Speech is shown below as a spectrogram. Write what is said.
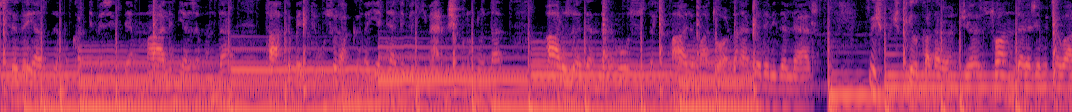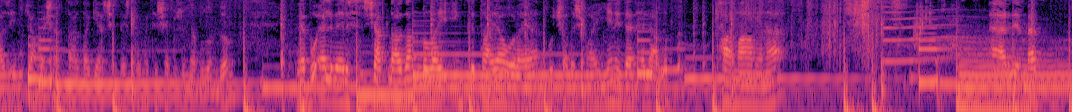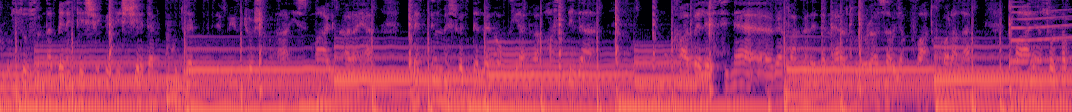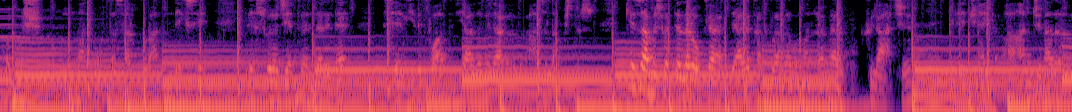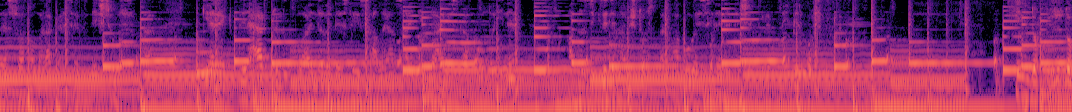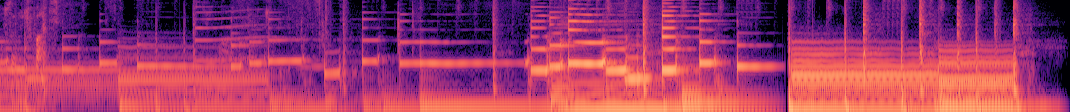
tefsirde yazdığı mukaddimesinde malin yazımında takip ettiği usul hakkında yeterli bilgi vermiş bulunduğundan arzu edenler bu husustaki malumatı oradan elde edebilirler. Üç buçuk yıl kadar önce son derece mütevazi imkan ve şartlarda gerçekleştirme teşebbüsünde bulundum ve bu elverişsiz şartlardan dolayı inkıtaya uğrayan bu çalışmayı yeniden ele alıp tamamına erdirmek hususunda beni teşvik ve teşvik eden mukabelesine refakat eden Ertuğrul Özal ile Fuat Koral'a, mahallenin sonuna konmuş bulunan Muhtasar Kur'an indeksi ile sure cetvelleri de sevgili Fuat yardımıyla hazırlamıştır. Keza müsveddeleri okuyarak değerli katkılarda bulunan Ömer Külahçı ile Cüneyt Ancı'na ve son olarak eserin neşri hususunda gerekli her türlü kolaylığı ve desteği sağlayan Sayın İbrahim İslamoğlu ile adı zikredilmemiş dostlarıma Party.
